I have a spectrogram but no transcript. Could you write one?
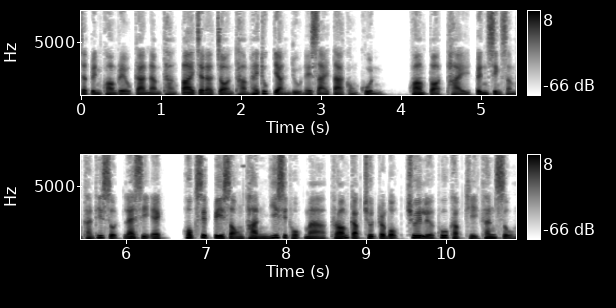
จะเป็นความเร็วการนำทางป้ายจราจรทำให้ทุกอย่างอยู่ในสายตาของคุณ ความปลอดภัยเป็นสิ่งสำคัญที่สุดและ CX 60 ปี 2026 มาพร้อมกับชุดระบบช่วยเหลือผู้ขับขี่ขั้นสูง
